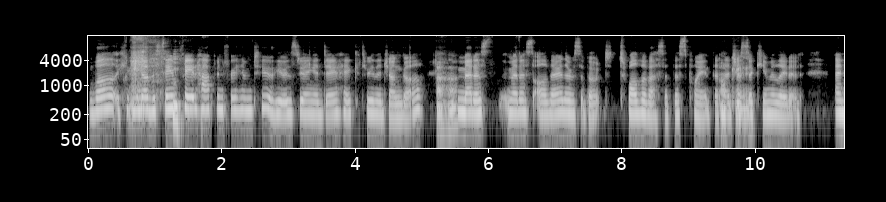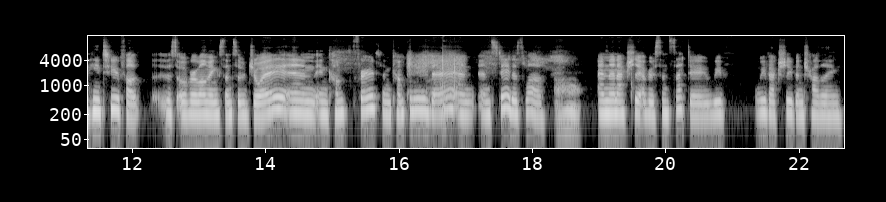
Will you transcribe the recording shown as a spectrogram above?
Well, you know, the same fate happened for him too. He was doing a day hike through the jungle. Uh huh. Met us, met us all there. There was about twelve of us at this point that had just accumulated, and he too felt this overwhelming sense of joy and in comfort and company there, and and stayed as well. Oh, And then actually, ever since that day, we've we've actually been traveling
